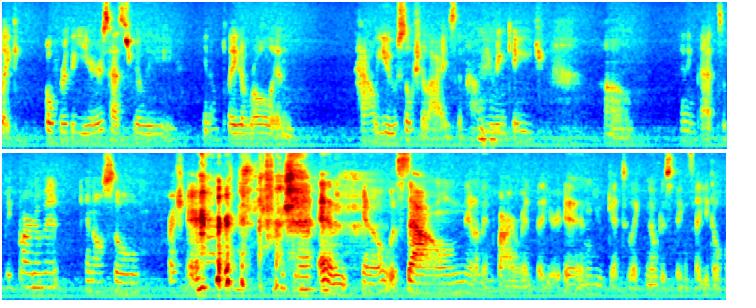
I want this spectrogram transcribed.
like over the years has really you know played a role in how you socialize and how you Mhm. engage um, i think that's a big part of it and also fresh air Fresh air. and you know with sound you know the environment that you're in you get to like notice things that you don't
